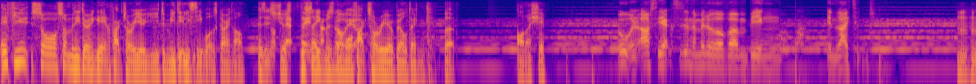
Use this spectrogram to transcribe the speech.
If you saw somebody doing it in Factorio, you'd immediately see what was going on because it's Not just the saying same as normal Factorio. Factorio building, but on a ship. Oh, and RCX is in the middle of um being enlightened. hmm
